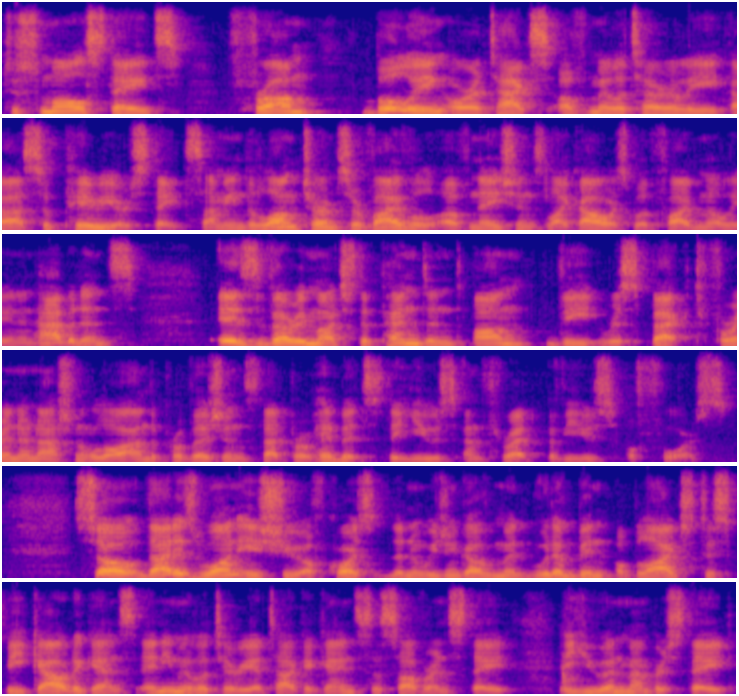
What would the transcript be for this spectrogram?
to small states from bullying or attacks of militarily uh, superior states. I mean, the long term survival of nations like ours with 5 million inhabitants is very much dependent on the respect for international law and the provisions that prohibits the use and threat of use of force. So that is one issue. Of course, the Norwegian government would have been obliged to speak out against any military attack against a sovereign state, a UN member state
